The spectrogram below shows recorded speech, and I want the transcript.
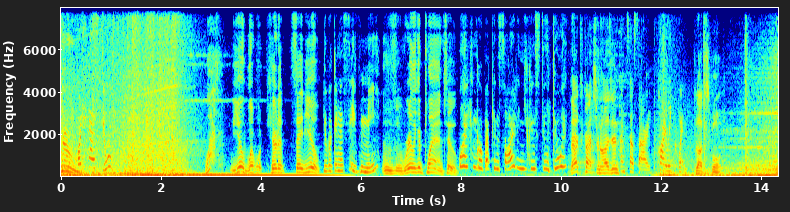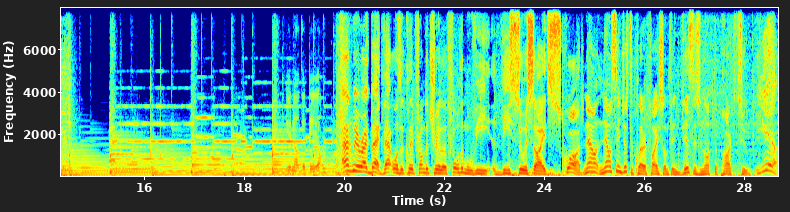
two. What are you guys doing? What? You, we're, we're here to save you. You were gonna save me? It was a really good plan, too. Well, I can go back inside and you can still do it. That's patronizing. I'm so sorry. Harley Quinn. Blood You know the deal. And we're right back. That was a clip from the trailer for the movie The Suicide Squad. Now, Nelson, just to clarify something, this is not the part two. Yeah,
